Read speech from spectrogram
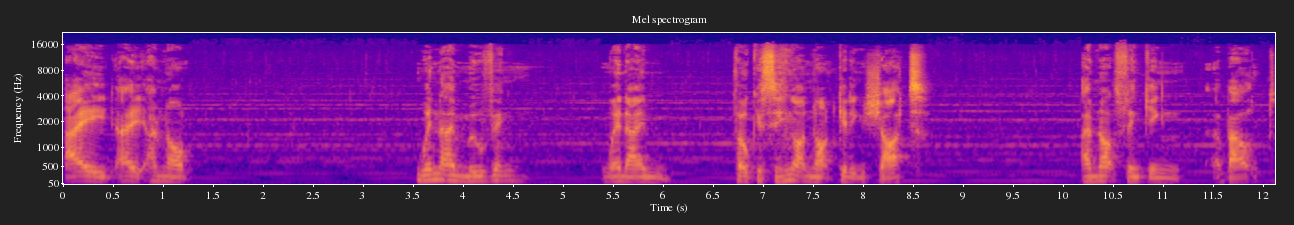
I I I'm not when I'm moving, when I'm focusing on not getting shot, I'm not thinking about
